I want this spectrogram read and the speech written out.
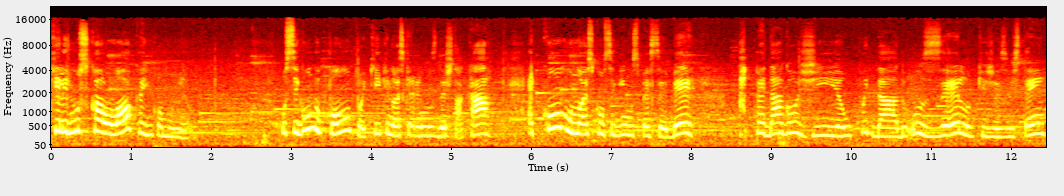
que Ele nos coloca em comunhão. O segundo ponto aqui que nós queremos destacar é como nós conseguimos perceber a pedagogia, o cuidado, o zelo que Jesus tem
